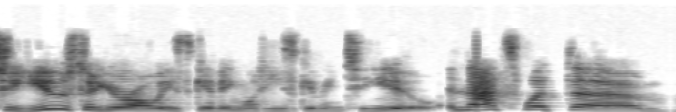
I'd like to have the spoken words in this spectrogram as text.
to you. So you're always giving what he's giving to you. And that's what the, um,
